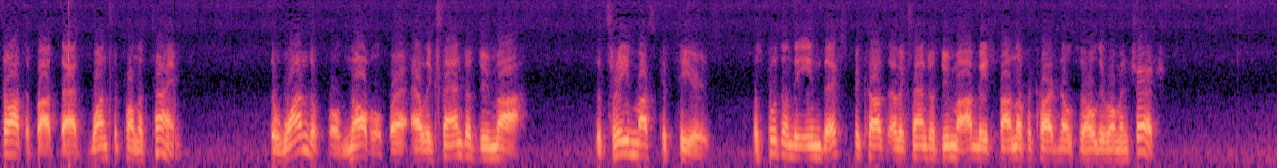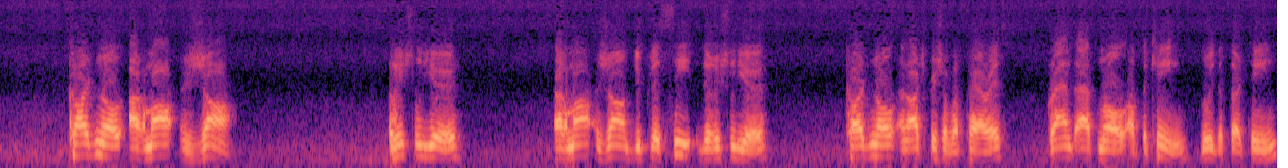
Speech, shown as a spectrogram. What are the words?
thought about that once upon a time, the wonderful novel by Alexandre Dumas, The Three Musketeers, was put on the index because Alexandre Dumas made fun of a cardinal of the Holy Roman Church. Cardinal Armand Jean Richelieu, Armand Jean Duplessis de Richelieu, Cardinal and Archbishop of Paris, Grand Admiral of the King, Louis XIII,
